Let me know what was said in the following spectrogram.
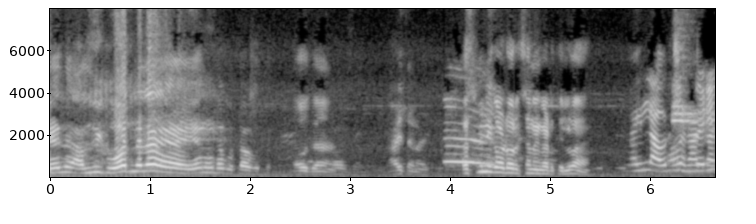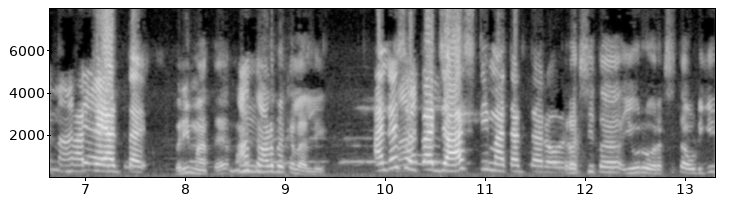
ಏನು ಅಲ್ಲಿಗೆ ಹೋದ್ಮೇಲೆ ಏನು ಅಂತ ಗೊತ್ತಾಗುತ್ತೆ. ಹೌದಾ? ಆಯ್ತಣ್ಣ ಆಯ್ತು. ಅಶ್ವಿನಿ ಗೌಡ ಅವ್ರು ಚೆನ್ನಾಗಿ ಆಡ್ತಿಲ್ವಾ? ಇಲ್ಲ ಅವ್ರು ಚೆನ್ನಾಗಿ ಆಡ್ತಾರೆ ಬರೀ ಮಾತೆ ಮಾತಾಡ್ಬೇಕಲ್ಲ ಅಲ್ಲಿ. ಅಂದ್ರೆ ಸ್ವಲ್ಪ ಜಾಸ್ತಿ ಮಾತಾಡ್ತಾರ ಅವ್ರು. ರಕ್ಷಿತಾ ಇವರು ರಕ್ಷಿತಾ ಹುಡುಗಿ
